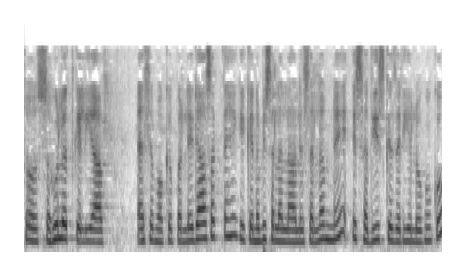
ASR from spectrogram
تو سہولت کے لیے آپ ایسے موقع پر لے جا سکتے ہیں، کیونکہ نبی صلی اللہ علیہ وسلم نے اس حدیث کے ذریعے لوگوں کو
